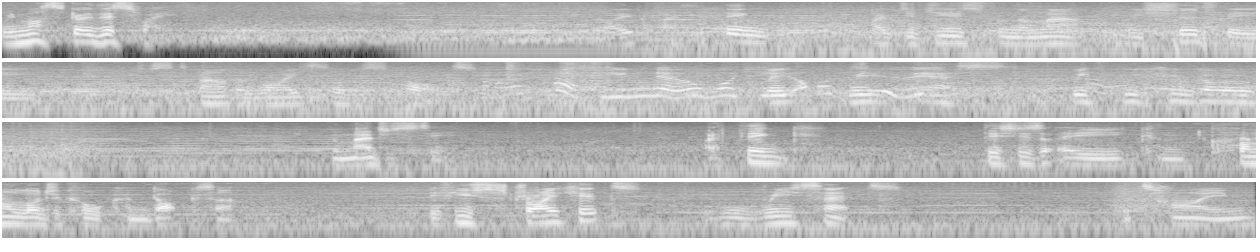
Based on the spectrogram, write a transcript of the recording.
We must go this way. I, I think I've deduced from the map that we should be just about the right sort of spot. Do you know what you We- are we- doing? Yes, we, we can go. Your Majesty, I think this is a con- chronological conductor. If you strike it, it will reset the time,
